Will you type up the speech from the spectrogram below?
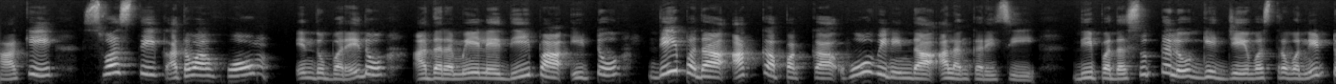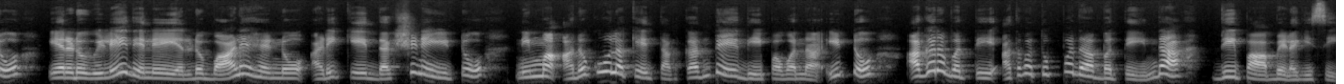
ಹಾಕಿ, ಸ್ವಸ್ತಿಕ್ ಅಥವಾ ಹೋಮ್ ಎಂದು ಬರೆದು ಅದರ ಮೇಲೆ ದೀಪ ಇಟ್ಟು ದೀಪದ ಅಕ್ಕಪಕ್ಕ ಹೂವಿನಿಂದ ಅಲಂಕರಿಸಿ. ದೀಪದ ಸುತ್ತಲೂ ಗೆಜ್ಜೆ ವಸ್ತ್ರವನ್ನಿಟ್ಟು ಎರಡು ವಿಳೆದೆಲೆ ಎರಡು ಬಾಳೆಹಣ್ಣು ಅಡಿಕೆ ದಕ್ಷಿಣೆ ಇಟ್ಟು ನಿಮ್ಮ ಅನುಕೂಲಕ್ಕೆ ತಕ್ಕಂತೆ ದೀಪವನ್ನು ಇಟ್ಟು ಅಗರಬತ್ತಿ ಅಥವಾ ತುಪ್ಪದ ಬತ್ತಿಯಿಂದ ದೀಪ ಬೆಳಗಿಸಿ.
